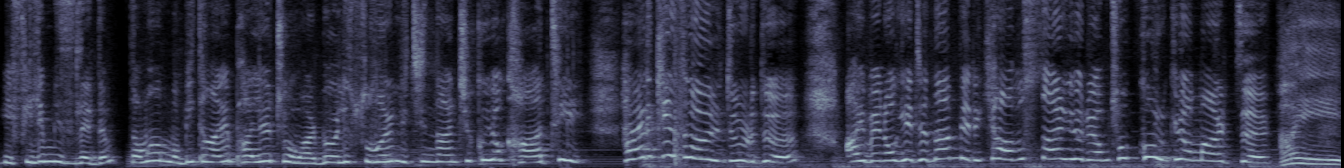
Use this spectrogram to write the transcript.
bir film izledim tamam mı? Bir tane palyaço var böyle suların içinden çıkıyor katil. Herkes öldürdü. Ay ben o geceden beri kabuslar görüyorum çok korkuyorum artık. Ay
